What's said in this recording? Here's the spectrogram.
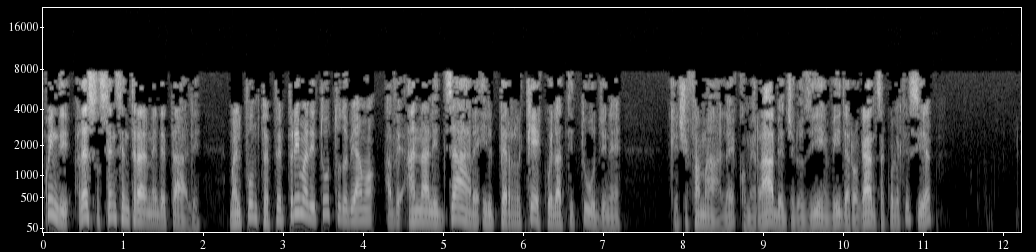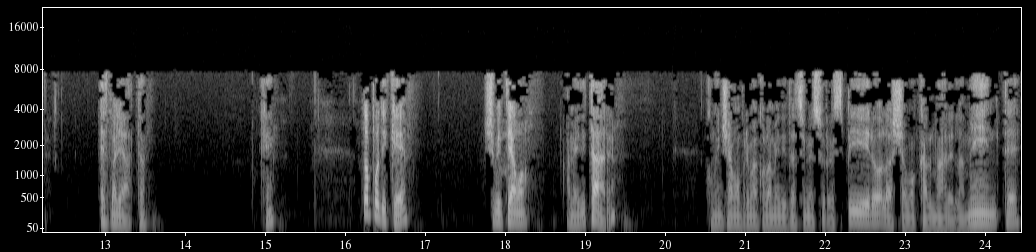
Quindi adesso senza entrare nei dettagli, ma il punto è che prima di tutto dobbiamo ave- analizzare il perché quell'attitudine che ci fa male, come rabbia, gelosia, invidia, arroganza, quella che sia, è sbagliata. Ok? Dopodiché ci mettiamo a meditare. Cominciamo prima con la meditazione sul respiro, lasciamo calmare la mente,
